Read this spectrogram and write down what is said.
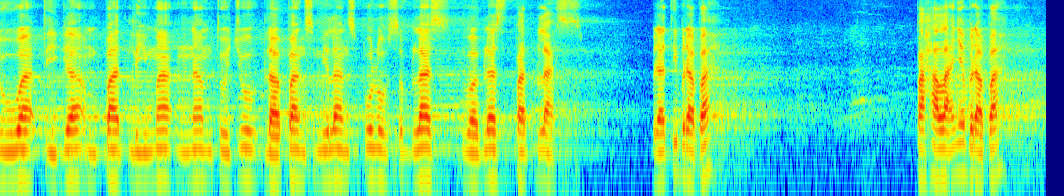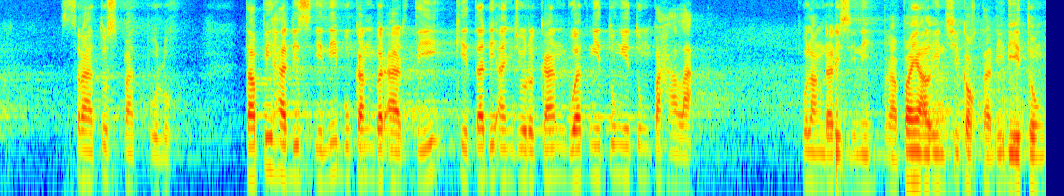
dua, tiga, empat, lima, enam, tujuh, delapan, sembilan, sepuluh, sebelas, dua belas, empat belas. Berarti berapa? Pahalanya berapa? 140. Tapi hadis ini bukan berarti kita dianjurkan buat ngitung-ngitung pahala. Pulang dari sini, berapa yang al-insyikok tadi dihitung.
